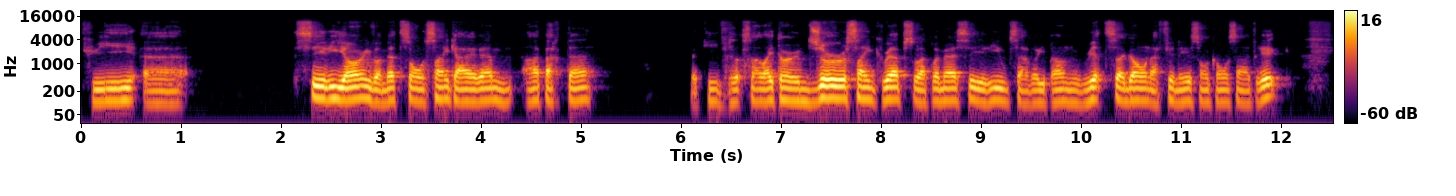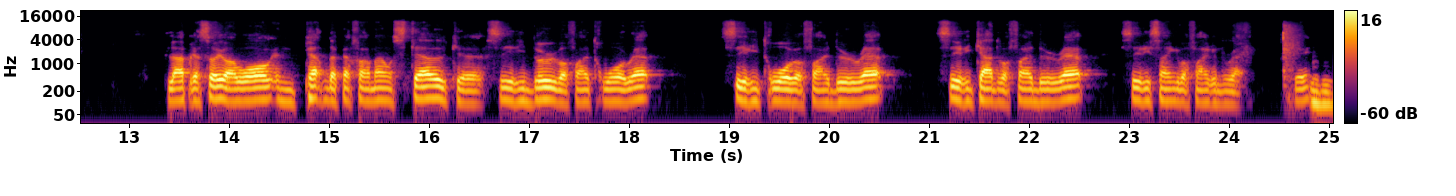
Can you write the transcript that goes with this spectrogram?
puis euh, série 1, il va mettre son 5 ARM en partant. Ça va être un dur 5 reps sur la première série où ça va y prendre 8 secondes à finir son concentrique. Puis là, après ça, il va avoir une perte de performance telle que série 2 va faire 3 reps, série 3 va faire 2 reps, série 4 va faire 2 reps, série 5 va faire une rep. Mm-hmm.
